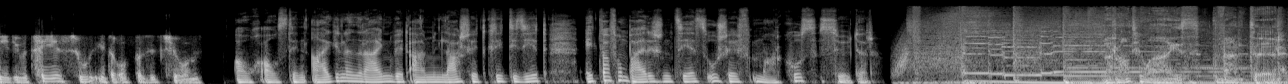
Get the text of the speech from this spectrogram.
CDU-CSU in der Opposition. Auch aus den eigenen Reihen wird Armin Laschet kritisiert, etwa vom bayerischen CSU-Chef Markus Söder. Radio 1 Wetter.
